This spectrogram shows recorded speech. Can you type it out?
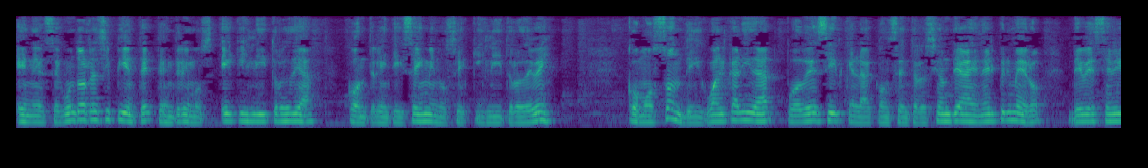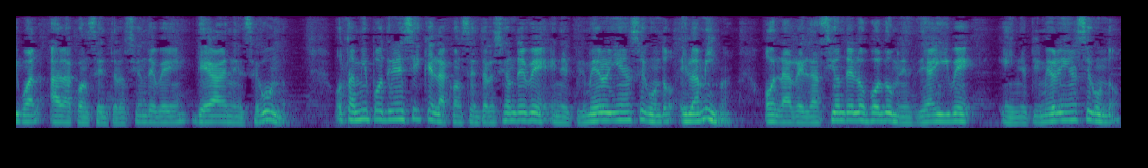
En el segundo recipiente tendremos X litros de A con 36 menos X litros de B. Como son de igual calidad, puedo decir que la concentración de A en el primero debe ser igual a la concentración de B de A en el segundo. O también podría decir que la concentración de B en el primero y en el segundo es la misma. O la relación de los volúmenes de A y B en el primero y en el segundo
